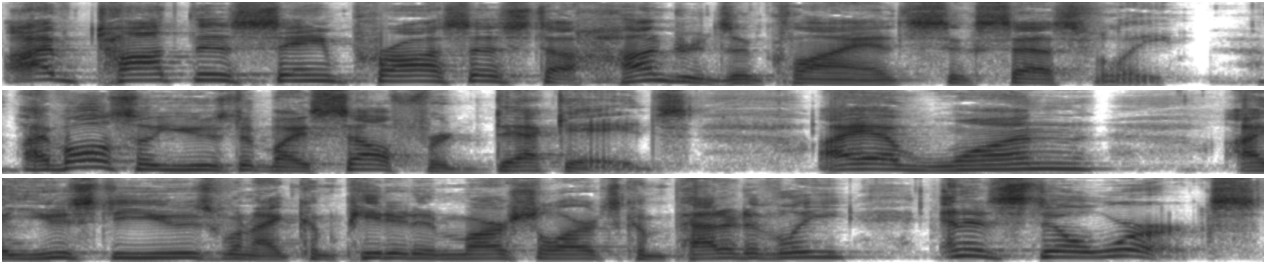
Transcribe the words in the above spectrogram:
I've taught this same process to hundreds of clients successfully. I've also used it myself for decades. I have one I used to use when I competed in martial arts competitively, and it still works.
